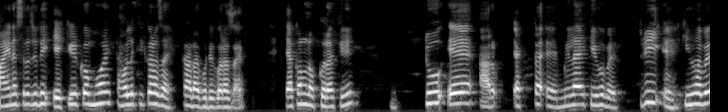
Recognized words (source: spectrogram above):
মাইনাসের যদি একই রকম হয়, তাহলে কি করা যায়? কাটাকুটি করা যায়। এখন লক্ষ্য রাখি টু এ আর একটা এ মিলায় কি হবে? থ্রি এ কি হবে?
